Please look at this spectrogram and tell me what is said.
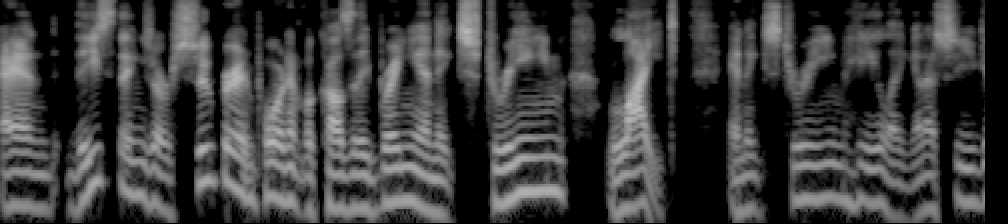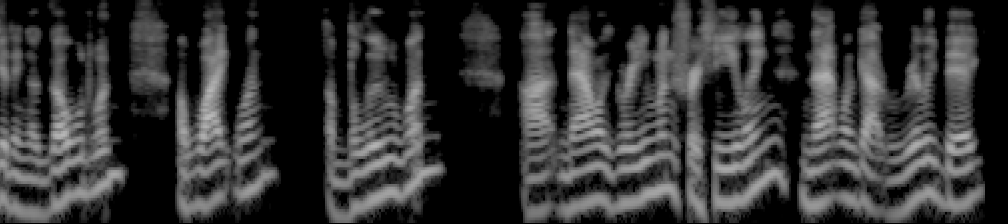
And these things are super important because they bring in extreme light and extreme healing. And I see you getting a gold one, a white one, a blue one, uh, now a green one for healing. And that one got really big.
